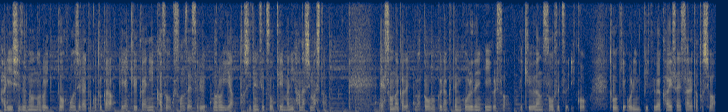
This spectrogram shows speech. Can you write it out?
ハリー・シズの呪いと報じられたことから野球界に数多く存在する呪いや都市伝説をテーマに話しました。えその中で、ま、東北楽天ゴールデンイーグルスはえ球団創設以降冬季オリンピックが開催された年は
